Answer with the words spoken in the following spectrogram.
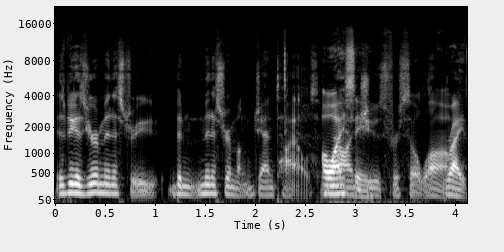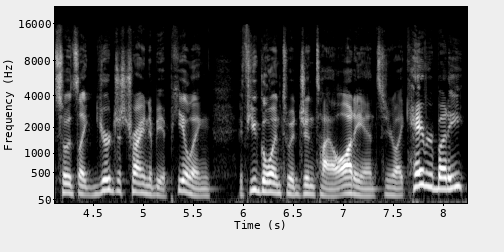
is because your ministry been ministry among Gentiles, Oh, I see. non-Jews for so long. Right. So it's like you're just trying to be appealing. If you go into a Gentile audience and you're like, hey, everybody,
